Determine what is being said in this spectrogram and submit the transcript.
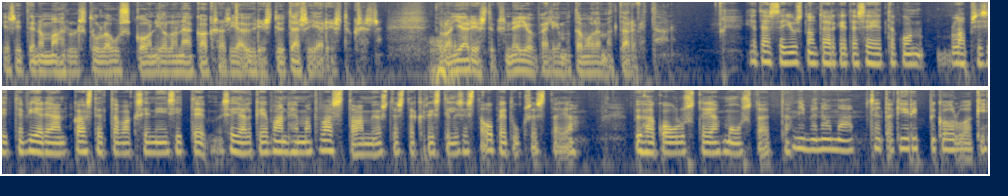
ja sitten on mahdollista tulla uskoon, jolloin nämä kaksi asiaa yhdistyy tässä järjestyksessä, jolloin järjestyksen ei ole väliä, mutta molemmat tarvitaan. Ja tässä just on tärkeää se, että kun lapsi sitten viedään kastettavaksi, niin sitten sen jälkeen vanhemmat vastaa myös tästä kristillisestä opetuksesta ja pyhäkoulusta ja muusta. Että. Nimenomaan. Sen takia rippikouluakin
